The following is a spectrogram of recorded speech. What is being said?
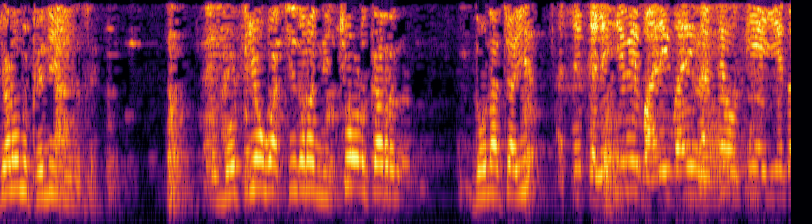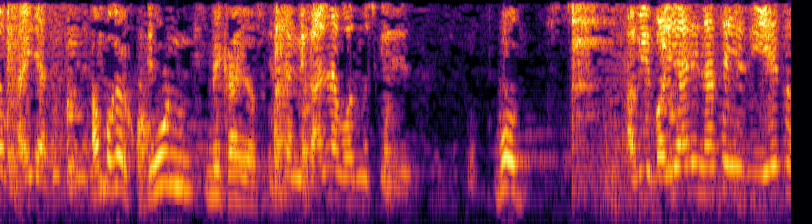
جڑوں میں پھیلی ہوئی نسیں۔ تو بوٹیوں کو اچھی طرح نچوڑ کر دھونا چاہیے۔ اچھا کلیجی میں باریک باریک نسیں ہوتی ہیں یہ تو کھائی جا سکتی ہیں۔ ہم اگر خون نہیں کھایا جا اس کا نکالنا بہت مشکل ہے۔ سکتے وہ اب یہ بڑی والی نسیں یہ تو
